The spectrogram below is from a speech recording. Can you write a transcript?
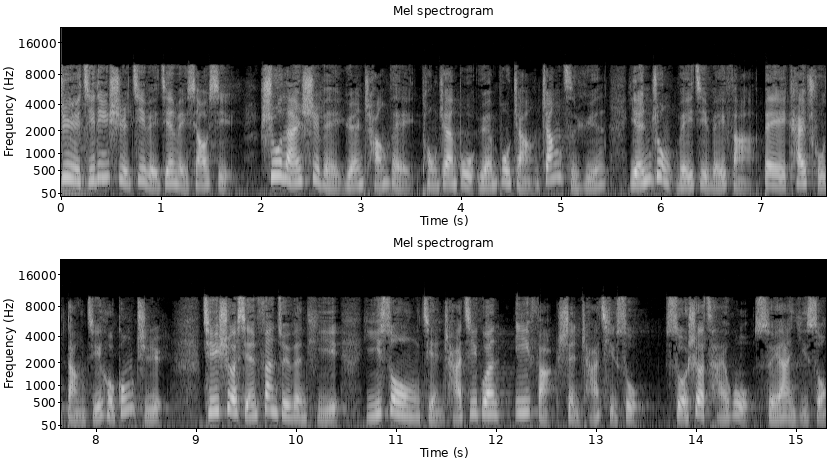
据吉林市纪委监委消息，舒兰市委原常委、统战部原部长张子云严重违纪违法，被开除党籍和公职，其涉嫌犯罪问题移送检察机关依法审查起诉，所涉财物随案移送。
